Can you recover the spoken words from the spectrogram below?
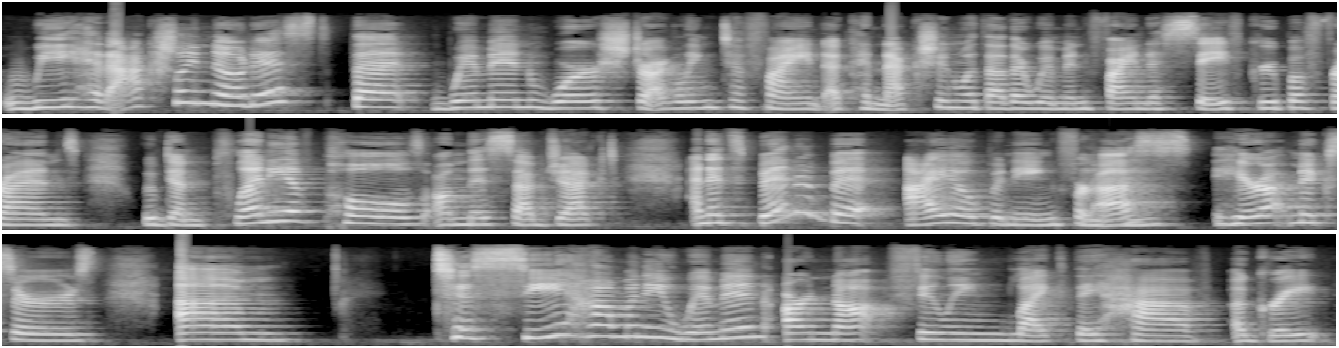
we had actually noticed that women were struggling to find a connection with other women, find a safe group of friends. We've done plenty of polls on this subject, and it's been a bit eye opening for us here at Mixhers. Um, to see how many women are not feeling like they have a great,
